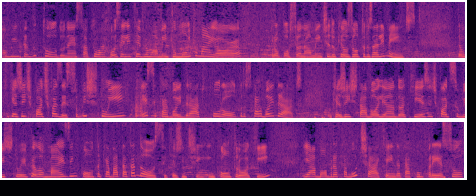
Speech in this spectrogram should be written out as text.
aumentando tudo, né? Só que o arroz ele teve um aumento muito maior proporcionalmente do que os outros alimentos. Então, o que, a gente pode fazer? Substituir esse carboidrato por outros carboidratos. O que a gente estava olhando aqui, a gente pode substituir pelo mais em conta que a batata doce, que a gente encontrou aqui, e a abóbora cabuchá, que ainda está com preço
